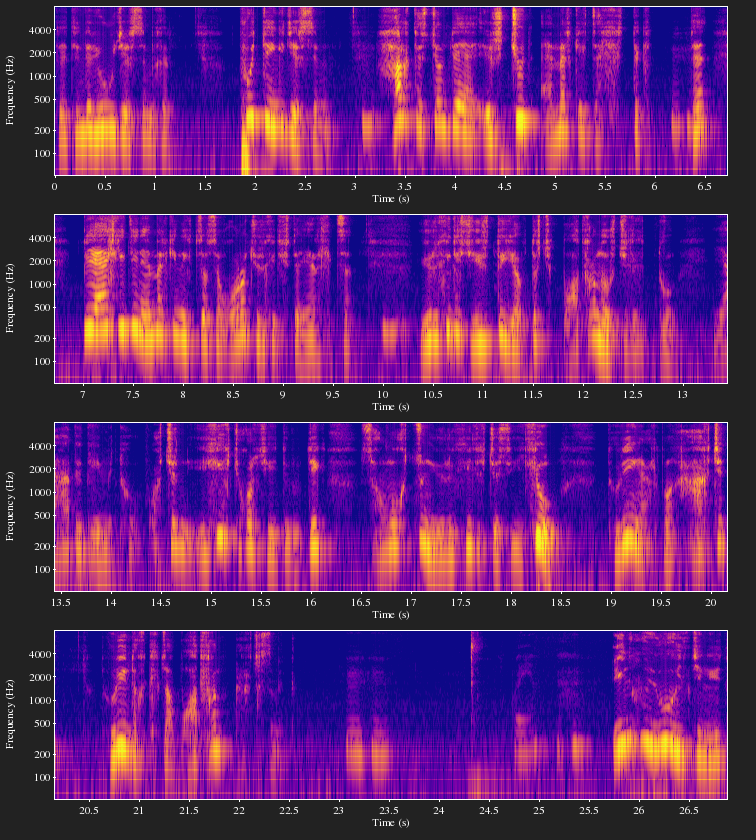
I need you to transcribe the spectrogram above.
тэгээ тэн дээр юу гэж ярьсан бэхээр Путин ингэж ярьсан юм. Хар костюмтэй ирчүүд Америкийг захирддаг тий Би аль хэдийн Америкийн нэгдсэн улсын гурван ерөнхийлөгчтэй ярилцсан. Ерөнхийлөгч ирдэг явдагч бодлого нь өөрчлөгддөг. Яагаад гэдгийг мэдхүү. Учир нь их их чухал шийдвэрүүдийг сонгогдсон ерөнхийлөгчөөс илүү төрийн албан хаагчид төрийн тогтолцоо бодлого нь гаргачихсан байдаг. Аа. Гоё юм. Энэ хүн юу хэлж ийн гэж?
